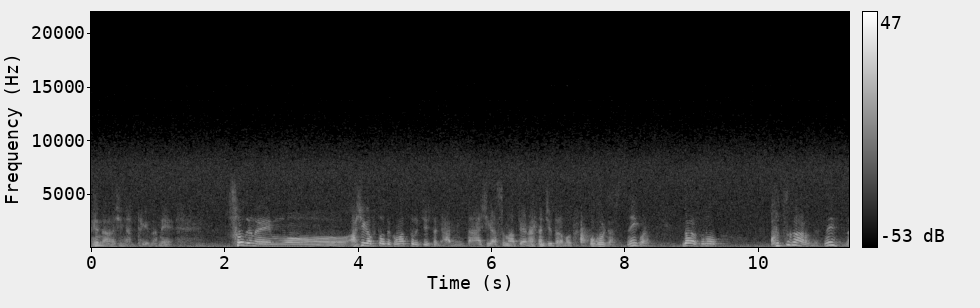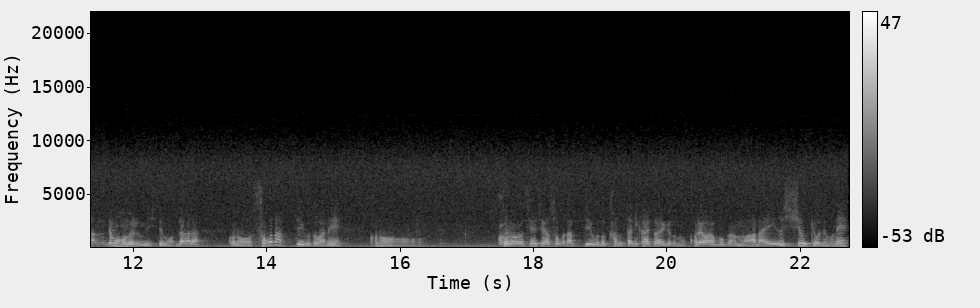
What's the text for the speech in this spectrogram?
変な話になったけどね。そうでないもう足が太って困ってるっちゅう人に「あんた足がスマートやな」なんて言ったらもう怒り出すねこれ。だからそのコツがあるんですね。何でも褒めるにしてもだからこの「そこだ」っていうことはねこのこの先生はそこだっていうことを簡単に書いたんだけどもこれは僕はもうあらゆる宗教でもね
